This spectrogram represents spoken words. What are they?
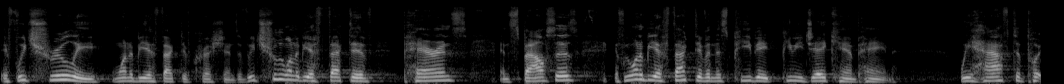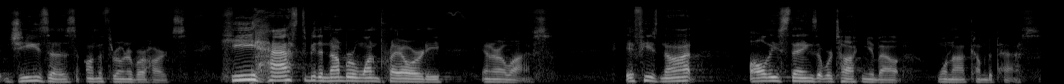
If we truly want to be effective Christians, if we truly want to be effective parents and spouses, if we want to be effective in this PBJ campaign, we have to put Jesus on the throne of our hearts. He has to be the number one priority in our lives. If He's not, all these things that we're talking about will not come to pass.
